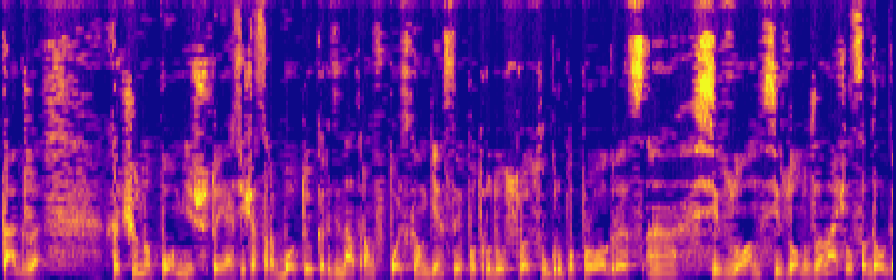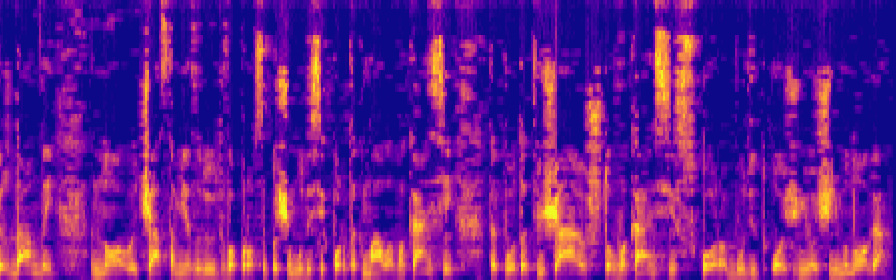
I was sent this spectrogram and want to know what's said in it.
Также Хочу напомнить, что я сейчас работаю координатором в польском агентстве по трудоустройству группа Прогресс. Э, сезон, сезон уже начался долгожданный, но часто мне задают вопросы, почему до сих пор так мало вакансий. Так вот, отвечаю, что вакансий скоро будет очень и очень много.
